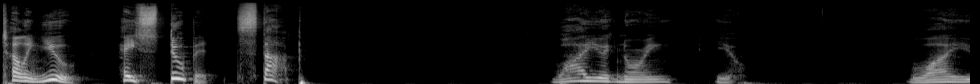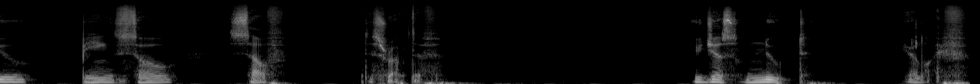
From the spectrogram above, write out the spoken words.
telling you, hey, stupid, stop. Why are you ignoring you? Why are you being so self disruptive? You just nuked your life.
